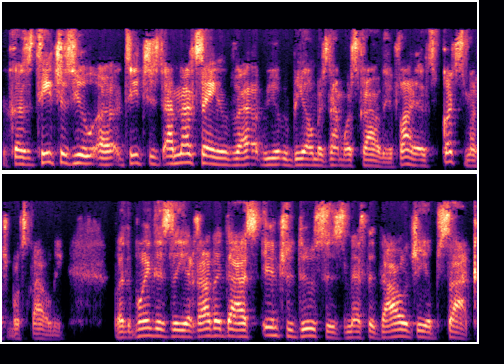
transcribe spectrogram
because it teaches you, uh, teaches. I'm not saying that Abi Omer is not more scholarly. Fine, of course, it's much more scholarly. But the point is, the Chabadas introduces methodology of psak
